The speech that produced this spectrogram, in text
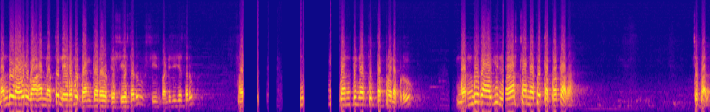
మందు రావు ఈ వాహనం నడితే టెస్ట్ చేస్తాడు సీజ్ బండి సీజ్ చేస్తారు బండి నడుపు తప్పైనప్పుడు మందు తాగి లాస్ట్ నడితే తప్ప కాదా? చెప్పాలి.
